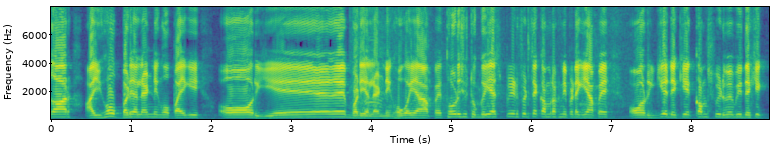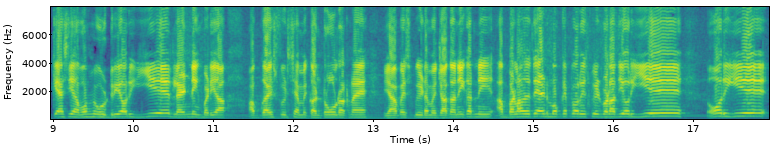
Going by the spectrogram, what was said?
कार। आई होप बढ़िया लैंडिंग हो पाएगी और ये बढ़िया लैंडिंग हो गई यहाँ पे। थोड़ी सी ठुक गई है स्पीड फिर से कम रखनी पड़ेगी यहाँ पे। और ये देखिए, कम स्पीड में भी देखिए कैसी हवा में उड़ रही है और ये लैंडिंग बढ़िया। अब गाइस फिर से हमें कंट्रोल रखना है। यहाँ पे स्पीड हमें ज़्यादा नहीं करनी। अब बढ़ा देते हैं एंड मौके पे और स्पीड बढ़ा दी और ये और ये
